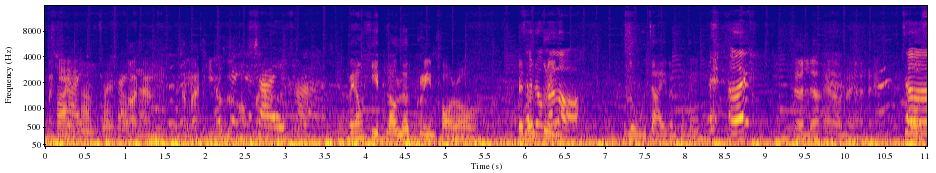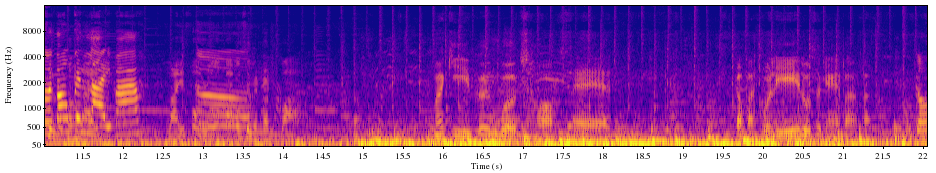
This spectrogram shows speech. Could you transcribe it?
เมื่อใช่กี้ครับใช่ครับ ตอนนั่งสมาธิก็คือหอมมาใช่กค่ะไม่ต้องคิดเราเลือก green floral เป็นเธอเลือกดม green แล้วเหรอ รู้ใจเป็นผู้ดี เอ้ย เธอเลือกให้เราหน่อยอันไหน เธอต้องเป็นไรปะ light floral ป่ะเออโอ้สึกเป็นวันหวาน เมื่อกี้เพิ่งเวิร์กช็อปเสร็จกับปันปุรีรู้สึกยังไงบ้างครับ ก็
